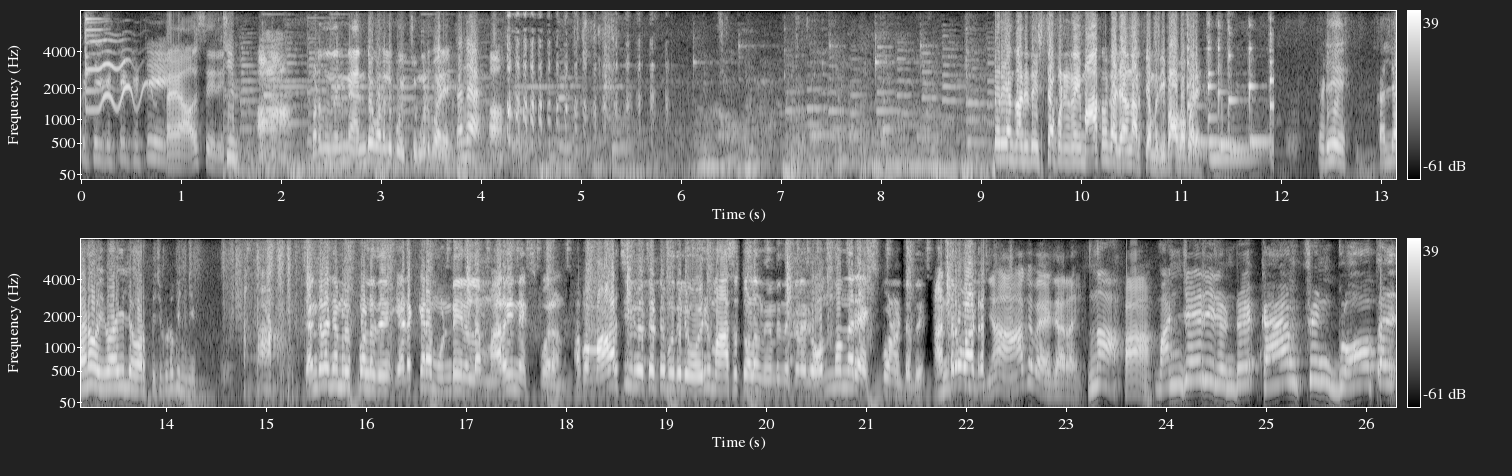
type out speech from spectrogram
കിട്ടി കിട്ടി കിട്ടി. ഏ, അത് ശരി. ആ. ഇവിടെ നിന്ന് എന്റെ കുടലിൽ പോയി ഇങ്ങോട്ട് പോരെ. തന്നെ. ആ. ഞാൻ കണ്ടിട്ട് ഇഷ്ടപ്പെട്ടിട്ടുണ്ടെങ്കിൽ മാത്രം കല്യാണം നടത്തിയാൽ മതി. ബാബ പോരെ. എടി കല്യാണം ഒഴിവായില്ല? ഉറപ്പിച്ചിട്ട് പിന്നെയും. ഞങ്ങളെ നമ്മൾ ഇപ്പോൾ ഉള്ളത് എടക്കര മുണ്ടയിലുള്ള മറൈൻ എക്സ്പോലാണ് അപ്പൊ മാർച്ച് ഇരുപത്തെട്ട് മുതൽ ഒരു മാസത്തോളം നീണ്ടു നിൽക്കുന്ന ഒരു ഒന്നൊന്നര എക്സ്പോ ആണ് ഇട്ടത്. അണ്ടർ വാട്ടർ ഞാൻ ആകെ ബേജാറായി. എന്നാ ആ. മഞ്ചേരിയിലുണ്ട് കാംഫിൻ ഗ്ലോബൽ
